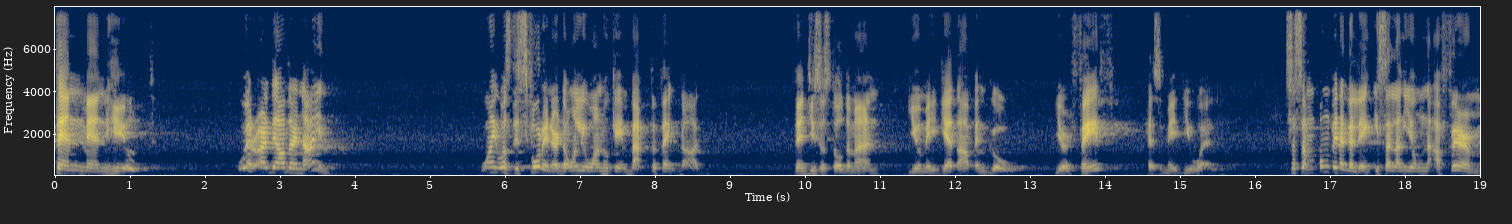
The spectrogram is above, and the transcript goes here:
ten men healed? Where are the other nine? Why was this foreigner the only one who came back to thank God? Then Jesus told the man, You may get up and go. Your faith has made you well. Sa sampung pinagaling, isa lang yung na-affirm,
